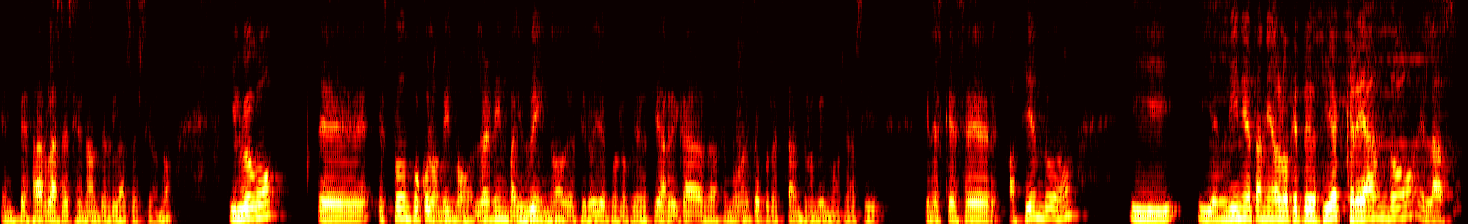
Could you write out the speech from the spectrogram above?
empezar la sesión antes de la sesión. ¿no? Y luego eh, es todo un poco lo mismo, learning by doing, ¿no? Decir, oye, pues lo que decía Ricardo hace un momento, pues exactamente lo mismo. O sea, si tienes que ser haciendo, ¿no? Y, en línea también a lo que te decía, creando las,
